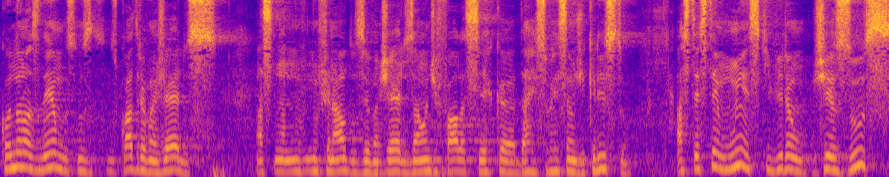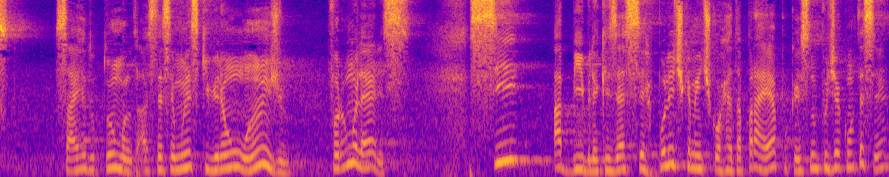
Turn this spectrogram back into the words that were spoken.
quando nós lemos nos, nos quatro evangelhos, no, no, final dos evangelhos, onde fala acerca da ressurreição de Cristo, as testemunhas que viram Jesus sair do túmulo, as testemunhas que viram um anjo, foram mulheres. Se a Bíblia quisesse ser politicamente correta para a época, isso não podia acontecer.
